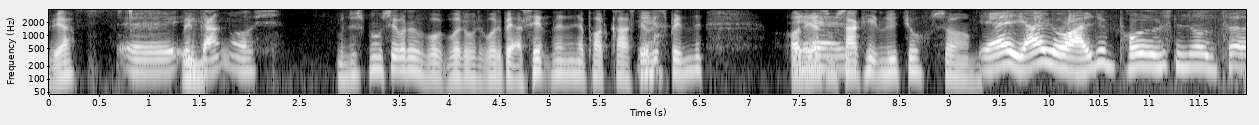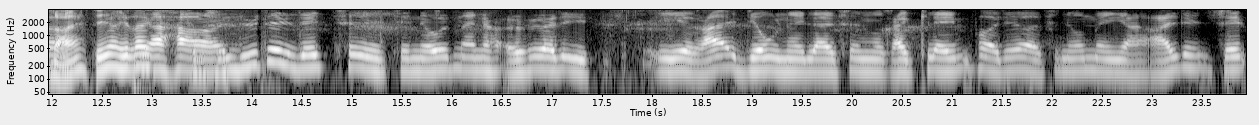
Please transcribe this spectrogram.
Ja, øh, Men- i gang også. men nu skal vi se, hvor det, hvor, hvor, det, hvor det bærer os hen, den her podcast. Det er jo Ja. lidt spændende. Og det Det er som sagt helt nyt jo, så... Ja, jeg har jo aldrig prøvet sådan noget før. Nej, det er jeg heller ikke. Jeg har lyttet lidt til, til noget, man har hørt i, i radioen, eller sådan en reklame for det og sådan noget, men jeg har aldrig selv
